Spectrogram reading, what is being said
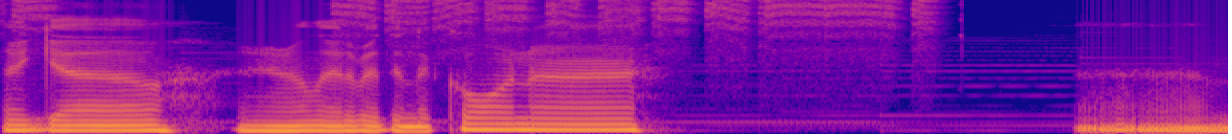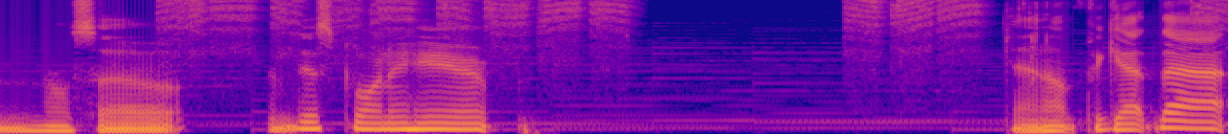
There you go. And a little bit in the corner. And also in this corner here. Cannot forget that.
